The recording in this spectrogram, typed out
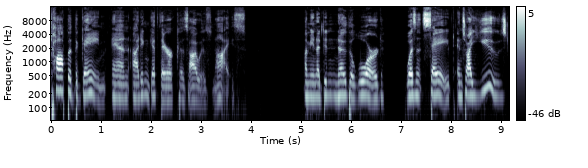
top of the game and I didn't get there because I was nice. I mean, I didn't know the Lord, wasn't saved. And so I used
